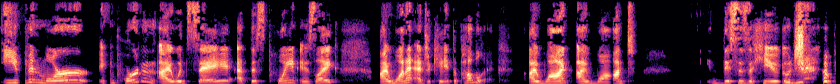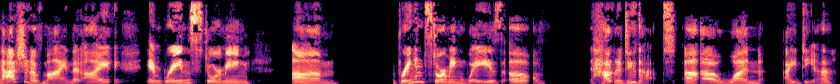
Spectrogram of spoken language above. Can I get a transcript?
even more important, I would say at this point is like, I want to educate the public. I want, I want this is a huge passion of mine that I am brainstorming, um, brainstorming ways of how to do that. Uh, one idea,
